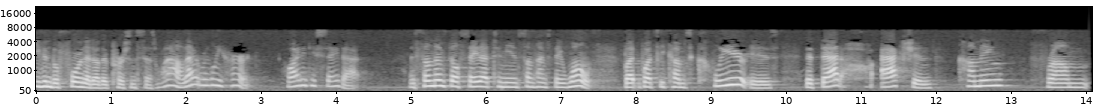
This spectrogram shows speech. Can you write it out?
Even before that other person says, wow, that really hurt. Why did you say that? And sometimes they'll say that to me and sometimes they won't. But what becomes clear is that that action coming from,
